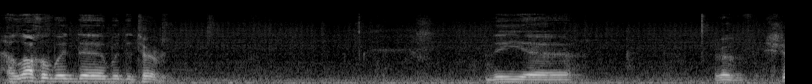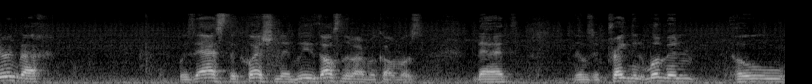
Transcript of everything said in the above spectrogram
halacha would uh, would determine. The uh, Rav Sternbach was asked the question, I believe also in the Rambam that there was a pregnant woman who,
